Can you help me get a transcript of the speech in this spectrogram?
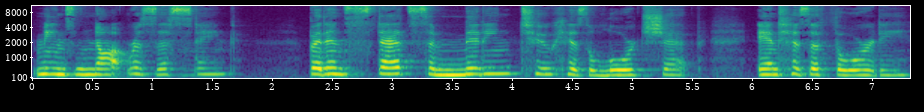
means not resisting, but instead submitting to his lordship and his authority,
